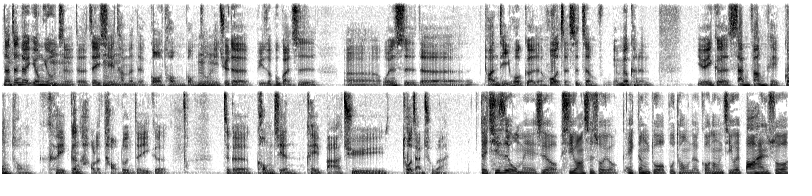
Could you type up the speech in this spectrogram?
那针对拥有者的这些嗯他们的沟通工作，嗯你觉得，比如说不管是呃文史的团体或个人，或者是政府，有没有可能有一个三方可以共同可以更好的讨论的一个这个空间，可以把它去拓展出来？对，其实我们也是有希望是说有诶更多不同的沟通机会，包含说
